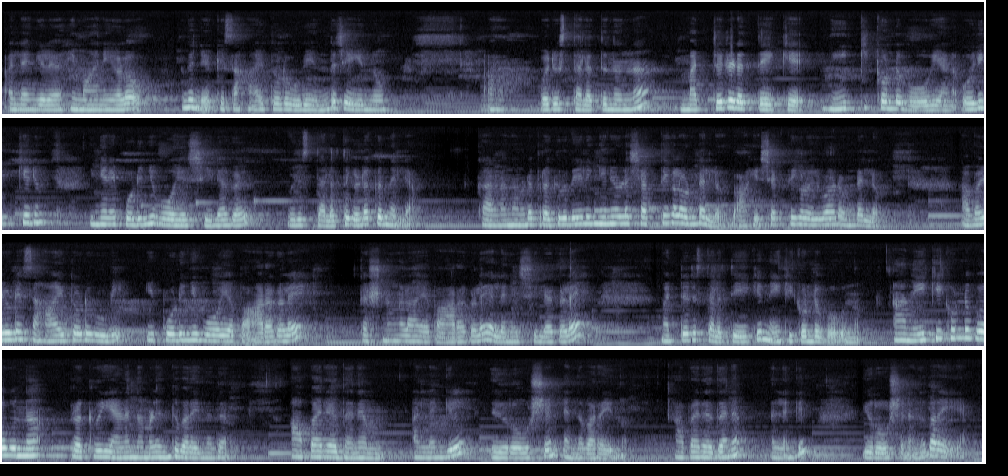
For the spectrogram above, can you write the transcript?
അല്ലെങ്കിൽ ഹിമാനികളോ ഇതിന്റെയൊക്കെ സഹായത്തോടു കൂടി എന്ത് ചെയ്യുന്നു? ഒരു സ്ഥലത്ത് നിന്ന് മറ്റൊരിടത്തേക്ക് നീക്കിക്കൊണ്ട് പോവുകയാണ്. ഒരിക്കലും ഇങ്ങനെ പൊടിഞ്ഞു പോയ ശിലകൾ ഒരു സ്ഥലത്ത് കിടക്കുന്നില്ല. കാരണം നമ്മുടെ പ്രകൃതിയിൽ ഇങ്ങനെയുള്ള ശക്തികളുണ്ടല്ലോ. ബാഹ്യശക്തികൾ ഒരുപാടുണ്ടല്ലോ. അവയുടെ സഹായത്തോടു കൂടി ഈ പൊടിഞ്ഞു പോയ പാറകളെ കഷ്ണങ്ങളായ പാറകളെ അല്ലെങ്കിൽ ശിലകളെ മറ്റൊരു സ്ഥലത്തേക്ക് നീക്കിക്കൊണ്ടു പോകുന്നു ആ നീക്കിക്കൊണ്ടു പോകുന്ന പ്രക്രിയയാണ് നമ്മൾ എന്ത് പറയുന്നത്? അപരതനം അല്ലെങ്കിൽ ഇറോഷൻ എന്ന് പറയുന്നു. അപരതനം അല്ലെങ്കിൽ ഇറോഷൻ എന്ന് പറയുക.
